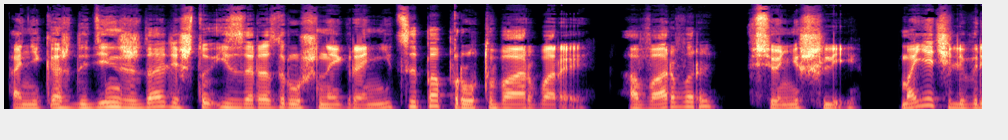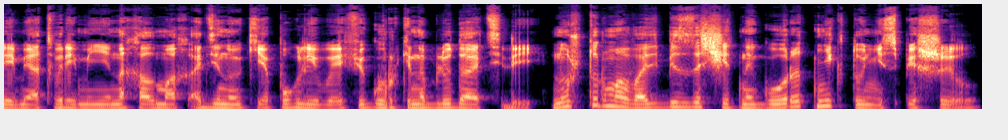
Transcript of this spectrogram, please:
Они каждый день ждали, что из-за разрушенной границы попрут варвары. А варвары все не шли. Маячили время от времени на холмах одинокие пугливые фигурки наблюдателей, но штурмовать беззащитный город никто не спешил.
